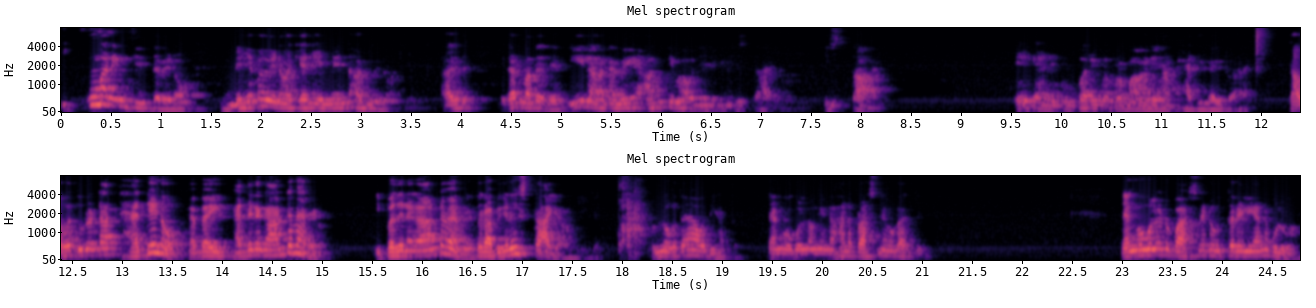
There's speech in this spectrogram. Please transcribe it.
ඉක්මනින් සිද්ධ වෙනවා. මෙහෙම වෙනවා කියන්නේ එන්න එන්න අඩු වෙනවා කියන්නේ. හරිද? ඒකට මතක තියාගන්න. ඊළඟට මේ අන්තිම අවධියට කියන ස්ථාය අවධිය ස්ථාය ඒ කියන්නේ උපරිම ප්‍රමාණයක් හැදිලා ඉවරයි තව දුරටත් හැදෙනවා. හැබැයි හැදෙන ගානට මැරෙනවා. ඉපදෙන ගානට මැරෙනවා. ඒතර අපි කියන ස්ථාය අවධිය කියලා. ඔන්න ඔක තමයි අවධිය හතර. දැන් ඕගොල්ලෝගෙන් අහන ප්‍රශ්නේ මොකද්ද? දැන් ඕගොල්ලන්ට ප්‍රශ්නෙට උත්තරේ ලියන්න පුළුවන්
